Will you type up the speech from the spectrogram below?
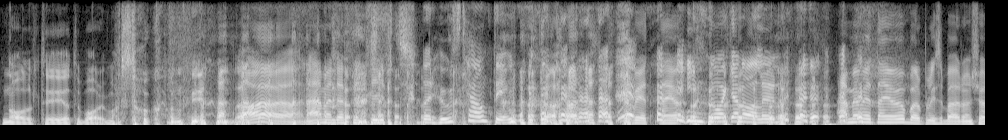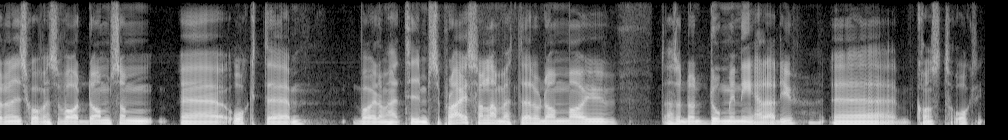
1-0 till Göteborg mot Stockholm igen. Ja, ja, ja. Nej men definitivt. But who's counting? Jag vet när jag, Inte Håkan Ahlund. Nej, men jag vet när jag jobbade på Liseberg och de körde den isshowen så var de som eh, åkte, var ju de här Team Surprise från Landvetter och de var ju, alltså de dominerade ju eh, konståkning.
